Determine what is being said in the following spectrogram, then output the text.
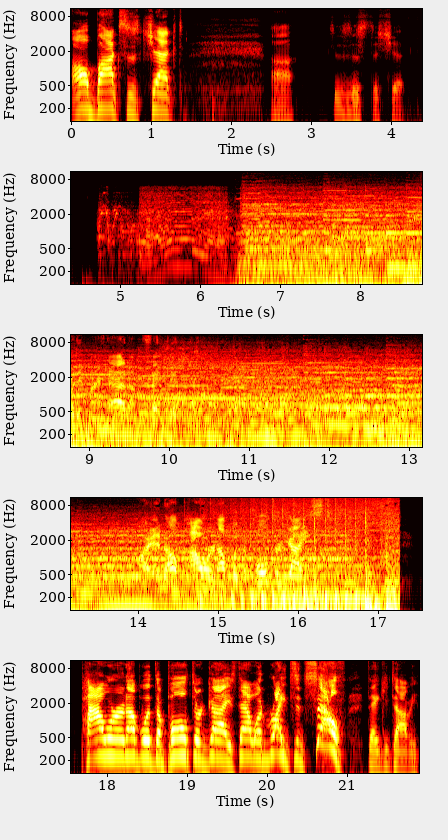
all boxes checked. Uh, it's just the shit. But in my head, I'm thinking. Oh, and all powering up with the poltergeist powering up with the poltergeist. That one writes itself. Thank you, Tommy.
